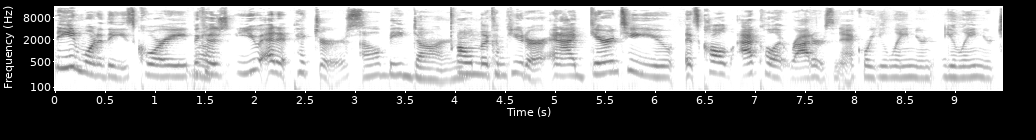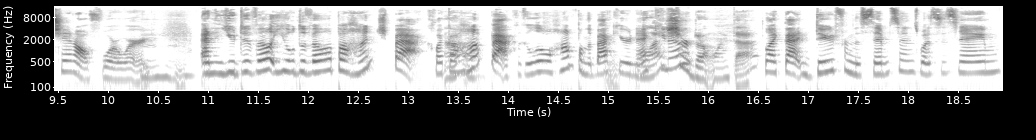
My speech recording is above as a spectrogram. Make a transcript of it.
need one of these, Corey, because you edit pictures I'll be darned. on the computer and I guarantee you it's called I call it rider's neck where you lean your you lean your chin all forward Mhm. and you develop you'll develop a hunchback, like a Oh. humpback, like a little hump on the back of your neck, Well, I you know? sure don't want that. like that dude from The Simpsons. What's his name?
